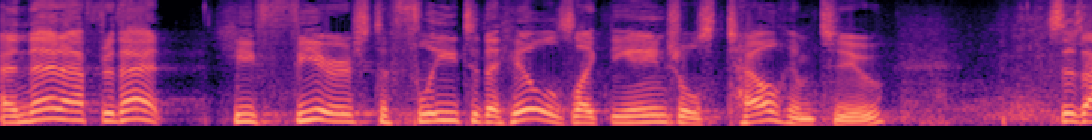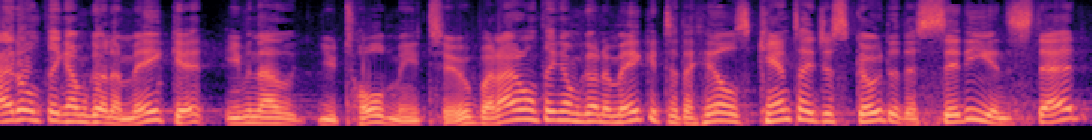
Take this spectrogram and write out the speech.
And then after that, he fears to flee to the hills like the angels tell him to. He says, I don't think I'm going to make it, even though you told me to, but I don't think I'm going to make it to the hills. Can't I just go to the city instead?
